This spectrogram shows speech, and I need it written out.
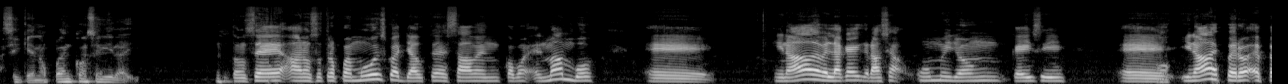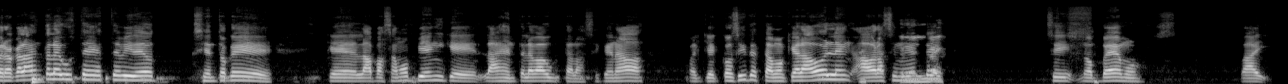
Así que nos pueden conseguir ahí. Entonces, a nosotros pues Movie ya ustedes saben cómo es el mambo. Eh, y nada, de verdad que gracias un millón, Casey. Eh, oh. Y nada, espero, espero que a la gente le guste este video. Siento que, que, la pasamos bien y que la gente le va a gustar. Así que nada, cualquier cosita, estamos aquí a la orden. Ahora sí, mi gente. Sí, nos vemos. Bye.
